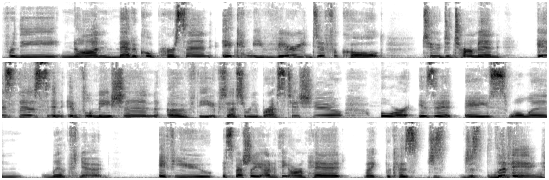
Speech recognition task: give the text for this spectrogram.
for the non-medical person, it can be very difficult to determine is this an inflammation of the accessory breast tissue or is it a swollen lymph node? If you, especially under the armpit, like because just just living,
